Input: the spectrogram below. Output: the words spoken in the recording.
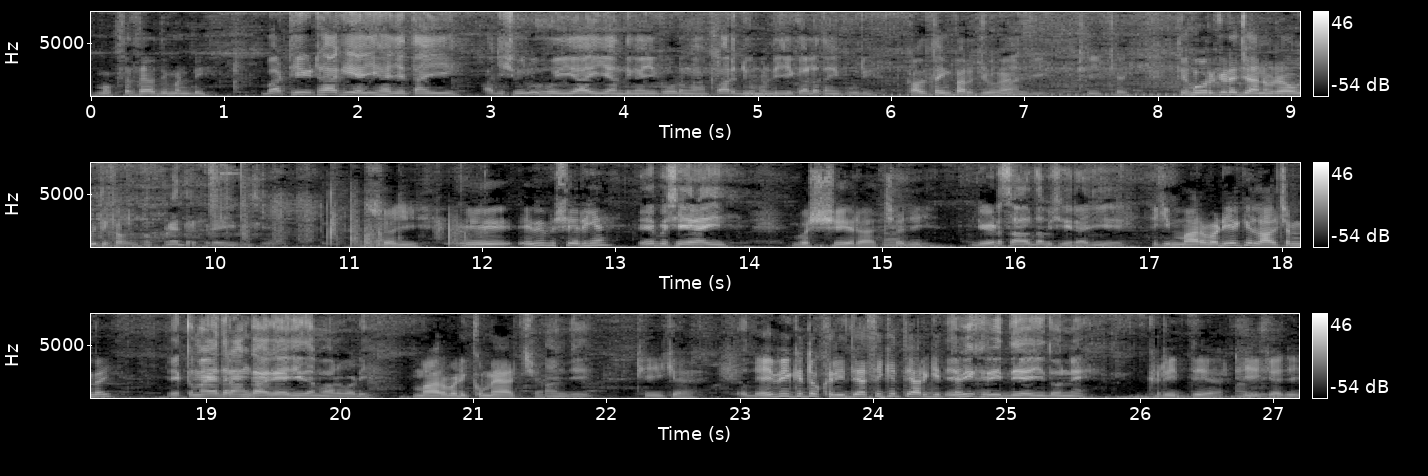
ਮੁਕਤਸਰ ਸਾਹਿਬ ਦੀ ਮੰਡੀ? ਬਸ ਠੀਕ ਠਾਕ ਹੀ ਆ ਜੀ ਹਜੇ ਤਾਂ ਜੀ ਅੱਜ ਸ਼ੁਰੂ ਹੋਈ ਆਈ ਜਾਂਦੀਆਂ ਜੀ ਘੋੜੀਆਂ। ਭਰ ਜੂ ਮੰਡੀ ਜੀ ਕੱਲ ਤਾਂ ਹੀ ਪੂਰੀ। ਕੱਲ ਤਾਈਂ ਭਰ ਜੂ ਹੈ? ਹਾਂਜੀ। ਠੀਕ ਹੈ ਤੇ ਹੋਰ ਕਿਹੜੇ ਜਾਨਵਰ ਆ ਉਹ ਵੀ ਦਿਖਾਓ। ਆਪਣੇ ਇੱਧਰ ਖੜੇ ਜੀ ਪਿੱਛੇ। ਅੱਛਾ ਜੀ। ਇਹ ਇਹ ਵੀ ਬਸ਼ੇਰੀਆਂ ਇਹ ਬਸ਼ੇਰਾ ਜੀ। ਬਸ਼ੇਰਾ ਅੱਛਾ ਜੀ। ਡੇਢ ਸਾਲ ਦਾ ਬਸ਼ੇਰਾ ਜੀ ਇਹ। ਇਹ ਕੀ ਮਾਰਵਾੜੀ ਹੈ ਕਿ ਲਾਲ ਚੰਬਾ ਜੀ? ਇੱਕ ਮੈਦ ਰੰਗ ਆ ਗਿਆ ਜੀ ਦਾ ਮਾਰਵਾੜੀ। ਮਾਰਵਾੜੀ ਕਮੈਚ ਹਾਂਜੀ। ਠੀਕ ਹੈ। ਇਹ ਵੀ ਕਿਤੋਂ ਖਰੀਦਿਆ ਸੀ ਕਿ ਤਿਆਰ ਇਹ ਕੀਤਾ ਵੀ ਖਰੀਦੇ ਆ ਜੀ ਦੋਨੇ। ਖਰੀਦੇ ਆ ਠੀਕ ਹੈ ਜੀ।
